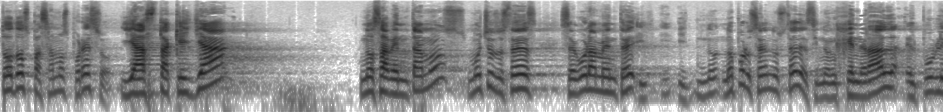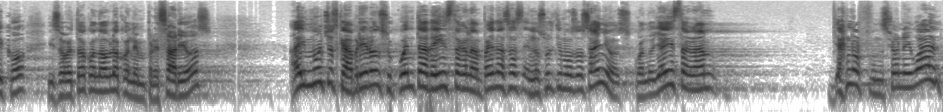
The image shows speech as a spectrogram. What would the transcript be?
Todos pasamos por eso. Y hasta que ya nos aventamos, muchos de ustedes seguramente, y, no, por ustedes, ustedes, sino en general el público, y sobre todo cuando hablo con empresarios, hay muchos que abrieron su cuenta de Instagram apenas en los últimos dos años, cuando ya Instagram ya no funciona igual,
